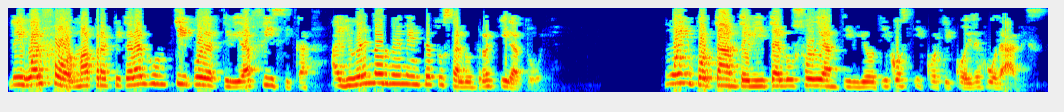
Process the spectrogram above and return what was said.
De igual forma, practicar algún tipo de actividad física ayuda enormemente a tu salud respiratoria. Muy importante, evita el uso de antibióticos y corticoides orales.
